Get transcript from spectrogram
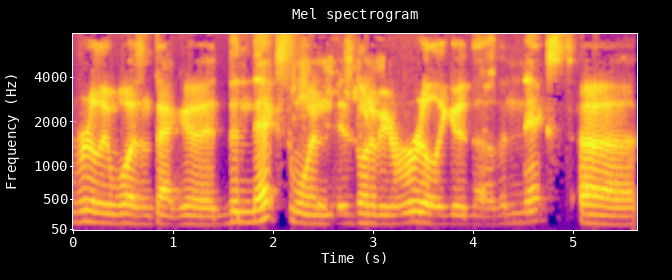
really wasn't that good. The next one is going to be really good, though. The next uh,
